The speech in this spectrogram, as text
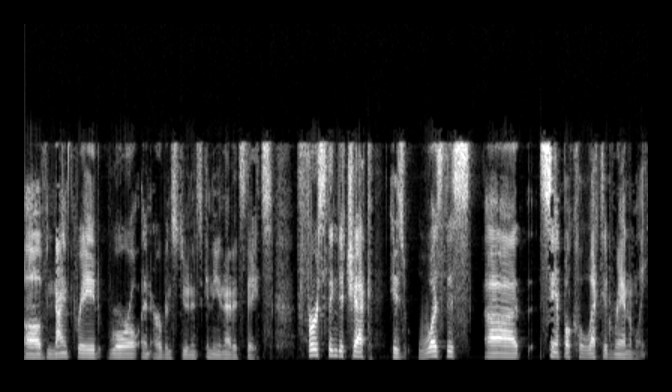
of ninth grade rural and urban students in the United States. First thing to check is was this uh, sample collected randomly?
